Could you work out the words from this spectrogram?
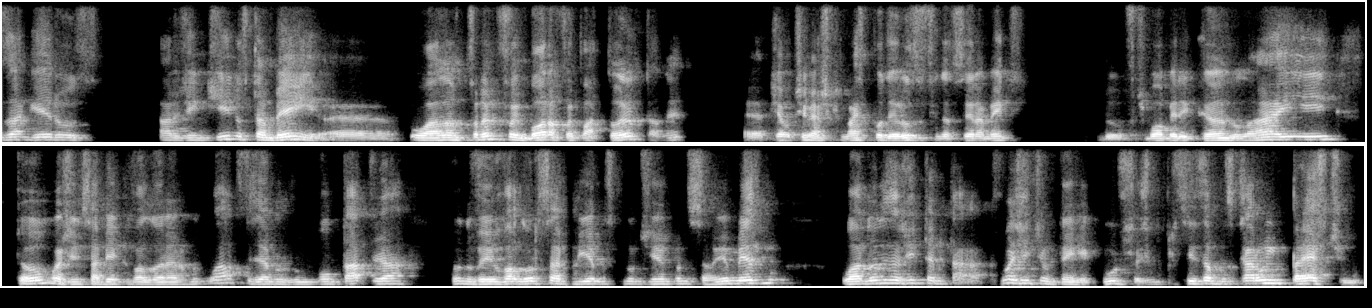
zagueiros argentinos também, o Alan Franco foi embora, foi para Atlanta, né? que é o time acho que mais poderoso financeiramente do futebol americano lá e Então, a gente sabia que o valor era muito alto, fizemos um contato já. Quando veio o valor, sabíamos que não tinha condição. E mesmo o Adonis, a gente tá, como a gente não tem recurso, a gente precisa buscar um empréstimo.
